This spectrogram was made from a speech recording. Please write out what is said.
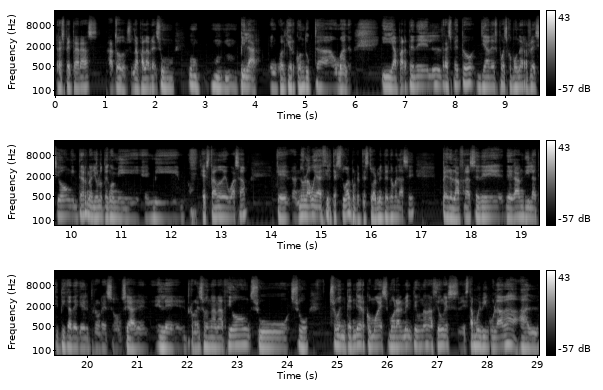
respetarás a todos. Una palabra es un, pilar en cualquier conducta humana. Y aparte del respeto, ya después como una reflexión interna, yo lo tengo en mi, en mi estado de WhatsApp, que no la voy a decir textual porque textualmente no me la sé, pero la frase de, Gandhi, la típica de que el progreso, o sea, el, progreso de una nación, su, su, su, entender cómo es moralmente una nación es, está muy vinculada al,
